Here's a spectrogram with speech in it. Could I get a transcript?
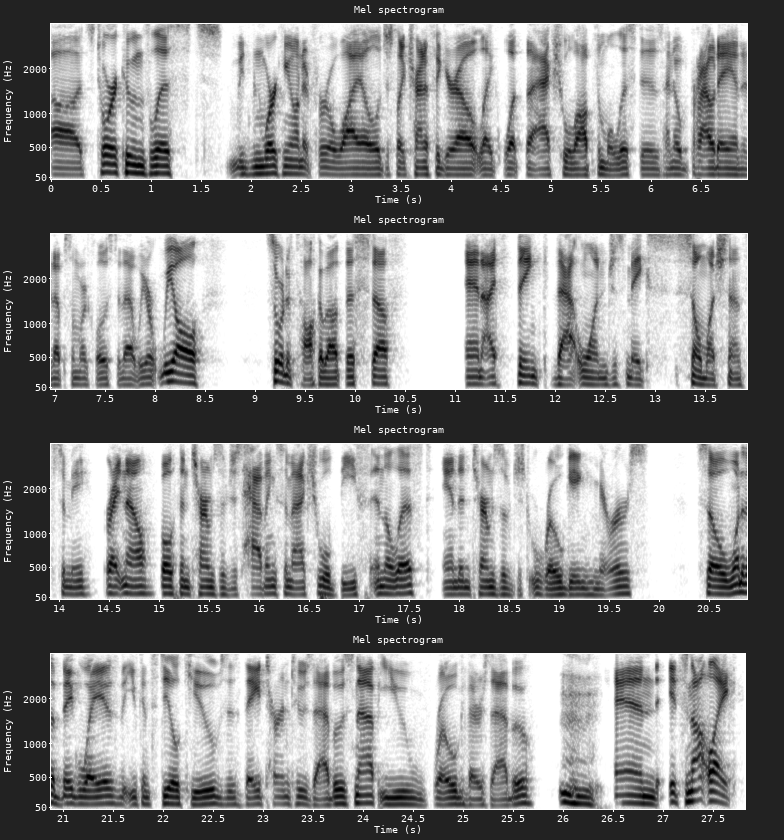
uh, it's Torakun's list. We've been working on it for a while, just like trying to figure out like what the actual optimal list is. I know Proude ended up somewhere close to that. We are we all sort of talk about this stuff. And I think that one just makes so much sense to me right now, both in terms of just having some actual beef in the list and in terms of just roguing mirrors. So one of the big ways that you can steal cubes is they turn to Zabu Snap, you rogue their Zabu. Mm-hmm. And it's not like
